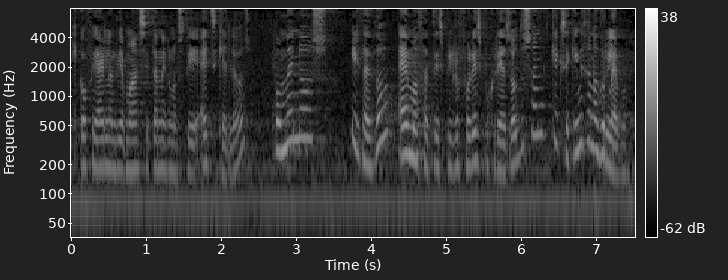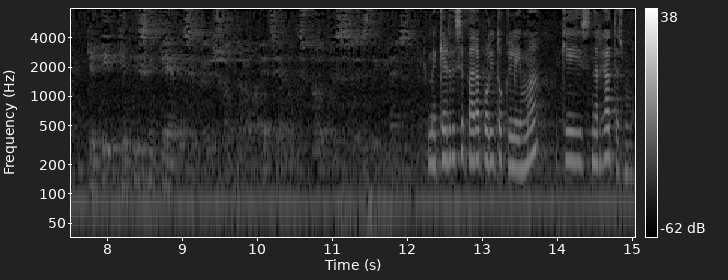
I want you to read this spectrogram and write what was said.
και η Coffee Island για μας ήταν γνωστή έτσι κι αλλιώς. Επομένως, ήρθα εδώ, έμαθα τις πληροφορίες που χρειαζόντουσαν και ξεκίνησα να δουλεύω. Και τι, και τι σε κέρδισε περισσότερο έτσι από τις πρώτες ε, στιγμές; Με κέρδισε πάρα πολύ το κλίμα και οι συνεργάτες μου.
